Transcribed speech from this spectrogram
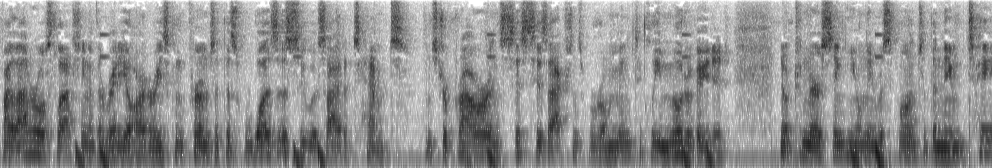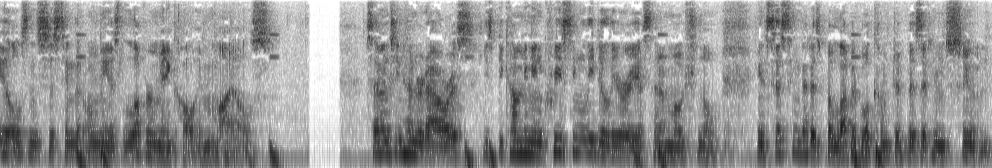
Bilateral slashing of the radial arteries confirms that this was a suicide attempt. Mr. Prower insists his actions were romantically motivated. Note to nursing, he only responds to the name Tails, insisting that only his lover may call him Miles. 1700 hours. He's becoming increasingly delirious and emotional, insisting that his beloved will come to visit him soon.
